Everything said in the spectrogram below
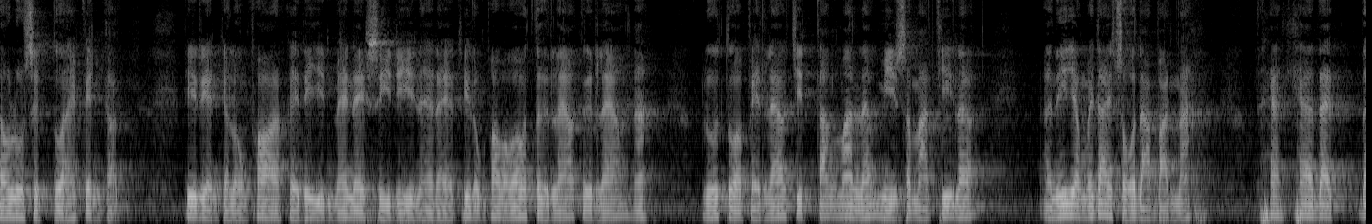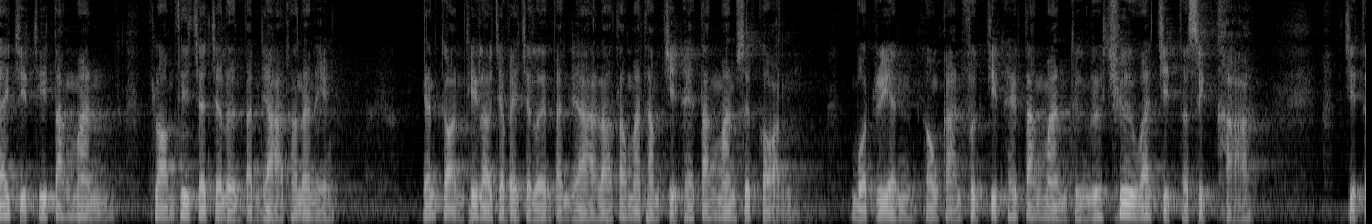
ต้องรู้สึกตัวให้เป็นก่อนที่เรียนกับหลวงพ่อเคยได้ยินไหมในซีดีในอะไรที่หลวงพ่อบอกว่าตื่นแล้วตื่นแล้วนะรู้ตัวเป็นแล้วจิตตั้งมั่นแล้วมีสมาธิแล้ว อันนี้ยังไม่ได้โสดาบันนะ แค่แค่ได้ได้จิตที่ตั้งมั่น พร้อมที่จะเจริญปัญญาเท่านั้นเองงั้นก่อนที่เราจะไปเจริญปัญญา เราต้องมาทำจิตให้ตั้งมั่นเสียก่อน บทเรียนของการฝึกจิตให้ตั้งมั่น ถึงชื่อว่าจิตสิกขา จิต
